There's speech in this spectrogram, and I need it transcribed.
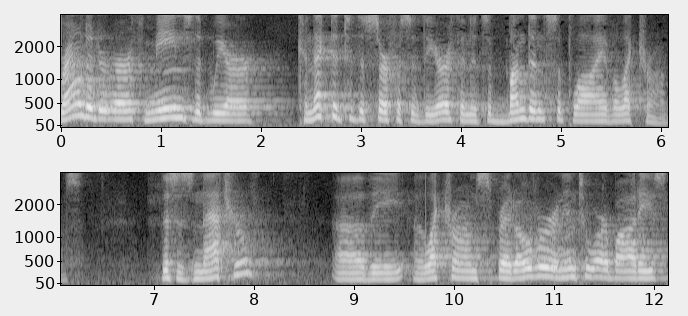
Grounded to Earth means that we are connected to the surface of the Earth and its abundant supply of electrons. This is natural. Uh, the electrons spread over and into our bodies.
